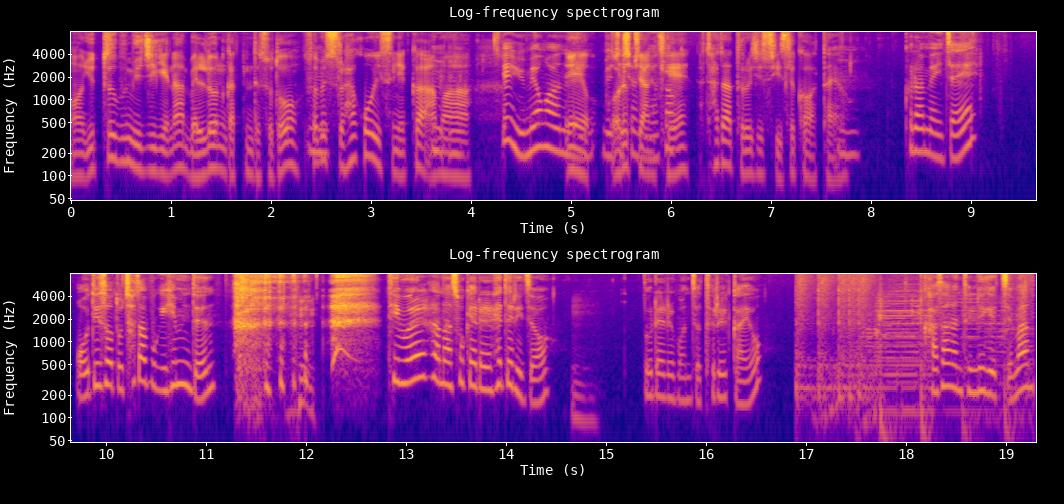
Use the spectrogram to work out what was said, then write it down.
어, 유튜브 뮤직이나 멜론 같은 데서도 서비스를 하고 있으니까 아마 꽤 유명한 예, 어렵지 음. 뮤지션이어서. 않게 찾아 들으실 수 있을 것 같아요. 음. 그러면 이제 어디서도 찾아보기 힘든 팀을 하나 소개를 해드리죠. 음. 노래를 먼저 들을까요? 가사는 들리겠지만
